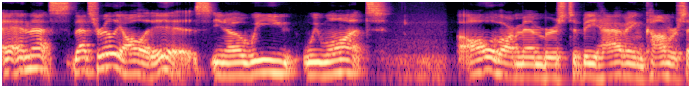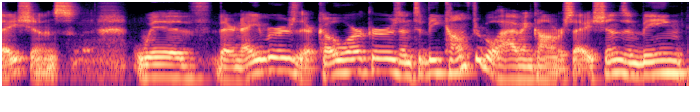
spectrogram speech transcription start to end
and that's that's really all it is. You know, we we want all of our members to be having conversations with their neighbors, their coworkers, and to be comfortable having conversations and being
